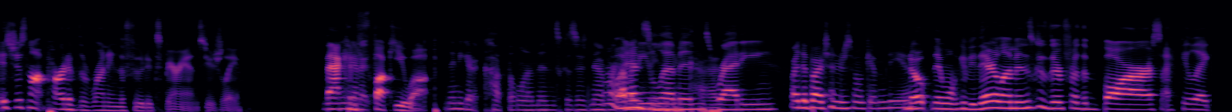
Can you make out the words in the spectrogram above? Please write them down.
it's just not part of the running the food experience usually. Then That can gotta- fuck you up. Then you gotta cut the lemons because there's never lemons any need to be lemons ready. or the bartenders won't give them to you. Nope, they won't give you their lemons because they're for the bar. So I feel like,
